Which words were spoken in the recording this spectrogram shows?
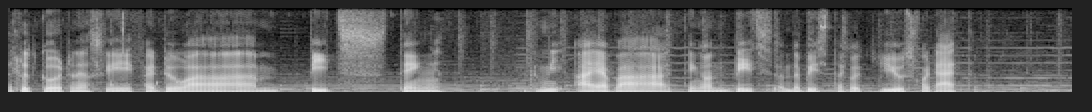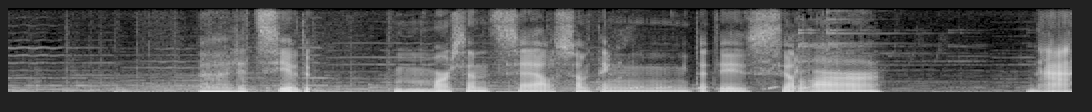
That look good, honestly, if I do a beats thing. I have a thing on beats, on the beats that I could use for that. Uh, let's see if the merchant sells something that is silver. Nah.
